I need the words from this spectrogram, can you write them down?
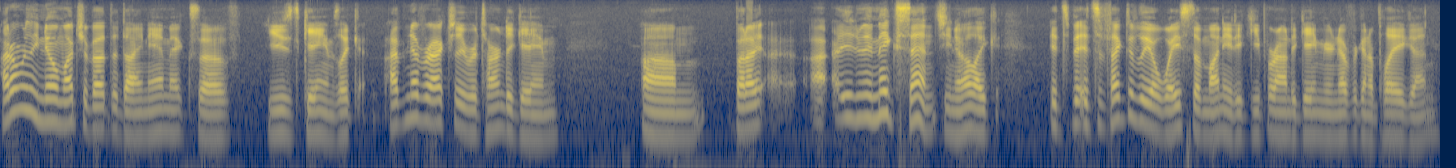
I don't really know much about the dynamics of used games. Like I've never actually returned a game. Um but I, I, I it makes sense, you know, like it's it's effectively a waste of money to keep around a game you're never going to play again.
